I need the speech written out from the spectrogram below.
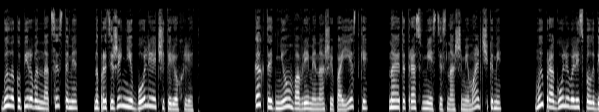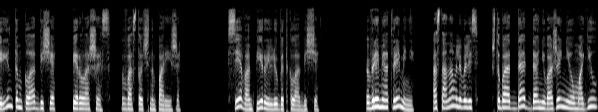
был оккупирован нацистами на протяжении более четырех лет. Как-то днем во время нашей поездки, на этот раз вместе с нашими мальчиками, мы прогуливались по лабиринтам кладбища Перлашес в Восточном Париже. Все вампиры любят кладбище. Время от времени останавливались, чтобы отдать дань уважения у могил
